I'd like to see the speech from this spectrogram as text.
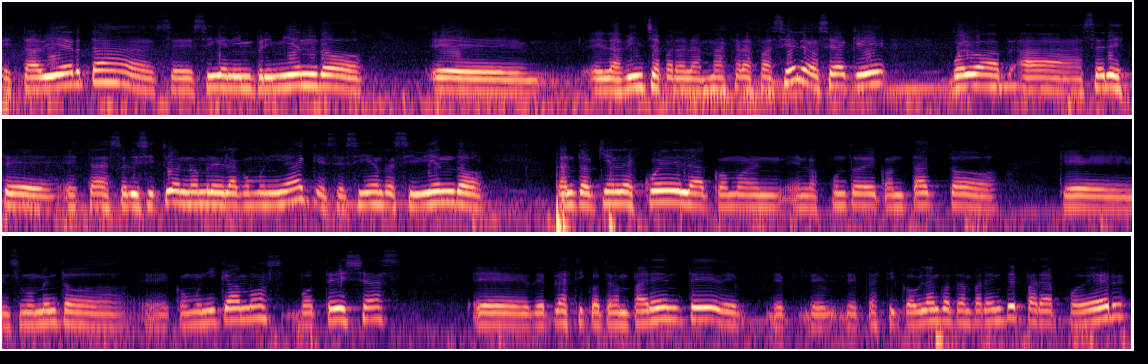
está abierta. Se siguen imprimiendo eh, las vinchas para las máscaras faciales, o sea que vuelvo a, hacer este, esta solicitud en nombre de la comunidad, que se siguen recibiendo tanto aquí en la escuela como en, los puntos de contacto que en su momento eh, comunicamos, botellas eh, de plástico transparente, de, plástico blanco transparente, para poder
